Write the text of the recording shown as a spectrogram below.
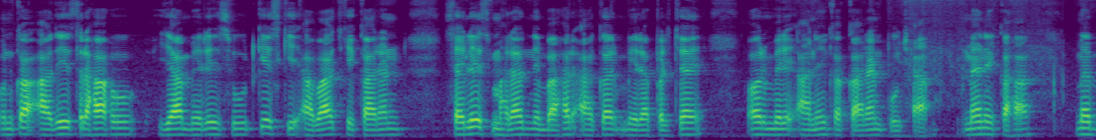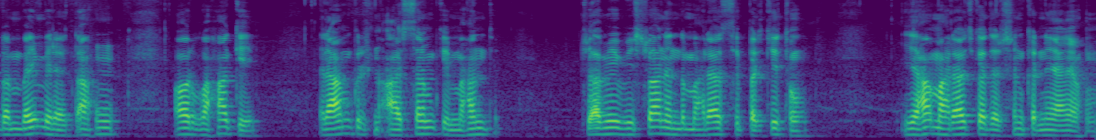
उनका आदेश रहा हो या मेरे सूटकेस की आवाज़ के कारण शैलेश महाराज ने बाहर आकर मेरा परिचय और मेरे आने का कारण पूछा। मैंने कहा मैं बम्बई में रहता हूँ और वहाँ के रामकृष्ण आश्रम के महंत स्वामी विश्वानंद महाराज से परिचित हूँ। यहाँ महाराज का दर्शन करने आया हूँ।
